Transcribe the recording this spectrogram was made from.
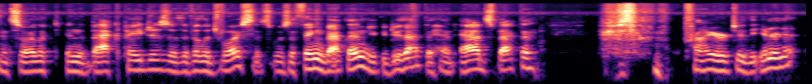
and so I looked in the back pages of the Village Voice. This was a thing back then. You could do that. They had ads back then, prior to the internet.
